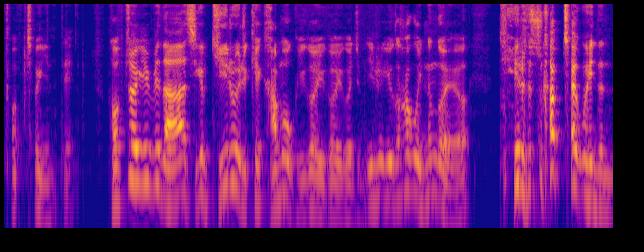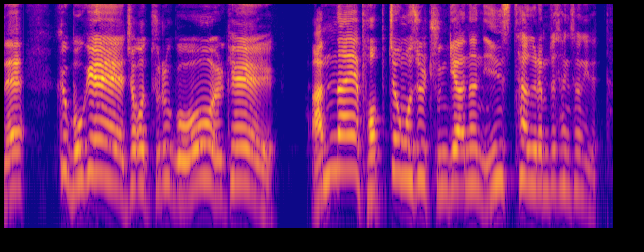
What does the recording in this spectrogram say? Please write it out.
법정인데. 법정입니다. 지금 뒤로 이렇게 감옥 이거 이거 이거 지금 이거 하고 있는 거예요. 뒤로 수갑 차고 있는데 그 목에 저거 두르고 이렇게 안나의 법정 옷을 중계하는 인스타그램도 생성이 됐다.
